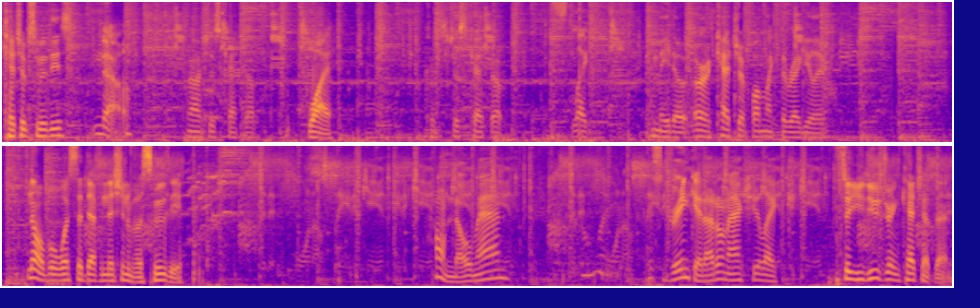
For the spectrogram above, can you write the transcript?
ketchup smoothies? No. No, it's just ketchup. Why? Because it's just ketchup. It's like tomato or ketchup on like the regular. No, but what's the definition of a smoothie? I don't know, man. Just drink it. I don't actually like. So you do drink ketchup then?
